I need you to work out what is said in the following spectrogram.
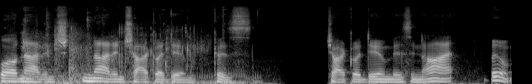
Well, not in not in Chocolate Doom, because Chocolate Doom is not boom.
